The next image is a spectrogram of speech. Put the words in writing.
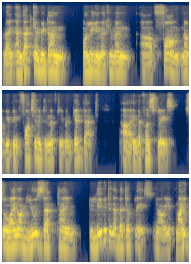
Right. And that can be done only in a human uh, form. Now, we've been fortunate enough to even get that uh, in the first place. So, why not use that time to leave it in a better place? Now, it might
